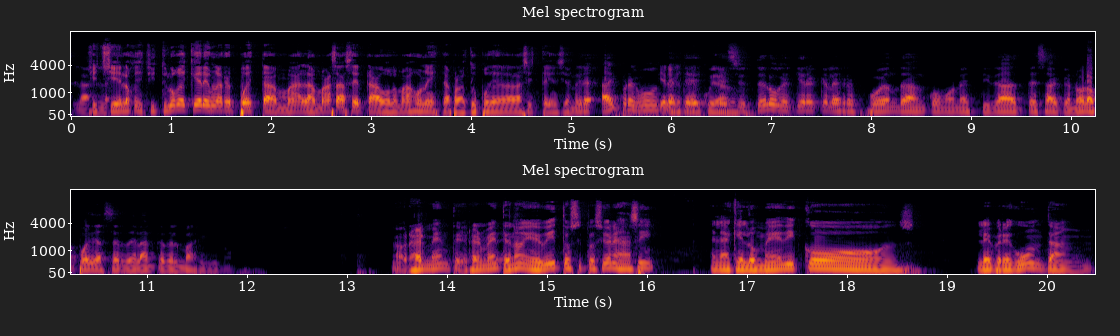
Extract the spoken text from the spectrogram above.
La- si, la- si es lo que- si tú lo que quieres es una respuesta la más acertada o la más honesta para tú poder dar asistencia, Mire, hay preguntas que si usted lo que quiere es que le respondan con honestidad, usted sabe que no la puede hacer delante del marido. No, realmente, realmente, ¿no? Y he visto situaciones así en las que los médicos le preguntan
